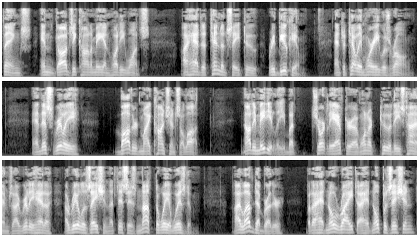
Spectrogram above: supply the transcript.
things in God's economy and what He wants. I had a tendency to rebuke him and to tell him where he was wrong. And this really bothered my conscience a lot. Not immediately, but shortly after uh, one or two of these times, I really had a, a realization that this is not the way of wisdom. I loved a brother, but I had no right, I had no position,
